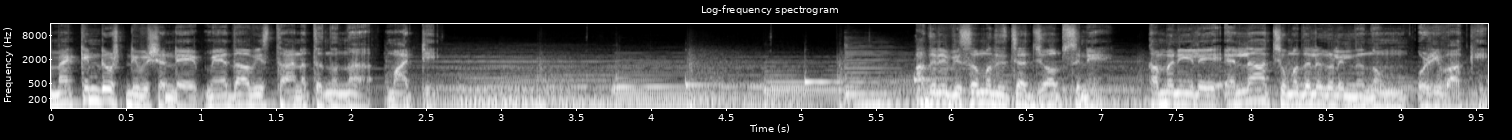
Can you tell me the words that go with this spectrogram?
മെക്കൻഡോഷ് ഡിവിഷന്റെ മേധാവി സ്ഥാനത്ത് നിന്ന് മാറ്റി. അതിന് വിസമ്മതിച്ച ജോബ്സിനെ കമ്പനിയിലെ എല്ലാ ചുമതലകളിൽ നിന്നും ഒഴിവാക്കി.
